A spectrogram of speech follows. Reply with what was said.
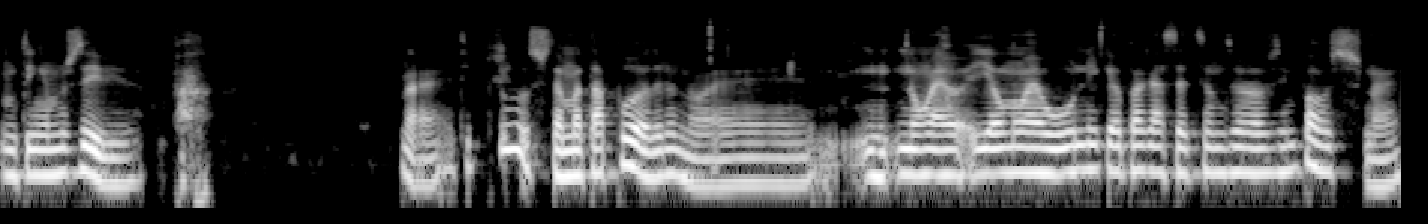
não tínhamos dívida. Pá. Não é? Tipo, o sistema está podre, não é? Não é? E ele não é o único a pagar 700 euros de impostos, não é?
